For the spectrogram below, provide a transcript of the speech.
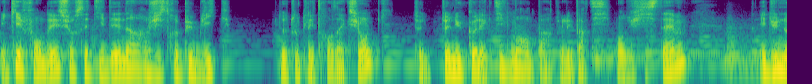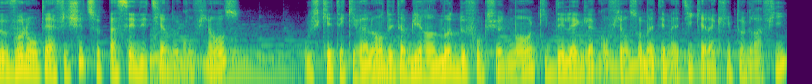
et qui est fondée sur cette idée d'un registre public de toutes les transactions, tenues collectivement par tous les participants du système, et d'une volonté affichée de se passer des tiers de confiance, ou ce qui est équivalent d'établir un mode de fonctionnement qui délègue la confiance aux mathématiques et à la cryptographie,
